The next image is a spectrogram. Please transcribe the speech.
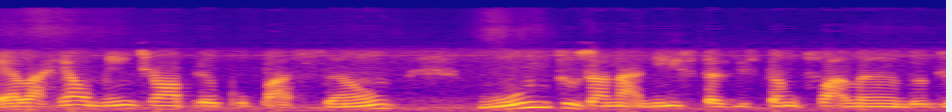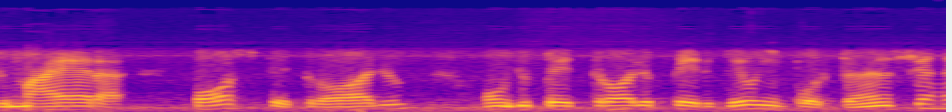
Ela realmente é uma preocupação Muitos analistas estão falando de uma era pós-petróleo, onde o petróleo perdeu importância.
